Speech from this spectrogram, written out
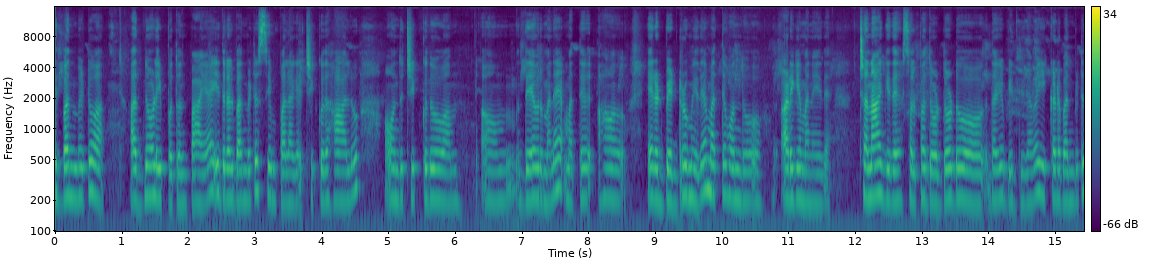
ಇದು ಬಂದುಬಿಟ್ಟು ಹದಿನೇಳು ಇಪ್ಪತ್ತೊಂದು ಪಾಯ. ಇದರಲ್ಲಿ ಬಂದುಬಿಟ್ಟು ಸಿಂಪಲಾಗಿ ಚಿಕ್ಕದು ಹಾಲು, ಒಂದು ಚಿಕ್ಕದು ದೇವ್ರ ಮನೆ, ಮತ್ತು ಎರಡು ಬೆಡ್ರೂಮ್ ಇದೆ, ಮತ್ತು ಒಂದು ಅಡುಗೆ ಮನೆ ಇದೆ. ಚೆನ್ನಾಗಿದೆ. ಸ್ವಲ್ಪ ದೊಡ್ಡ ದೊಡ್ಡದಾಗಿ ಬಿದ್ದಿದ್ದಾವೆ ಈ ಕಡೆ ಬಂದುಬಿಟ್ಟು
